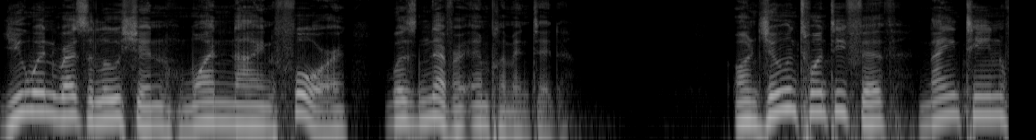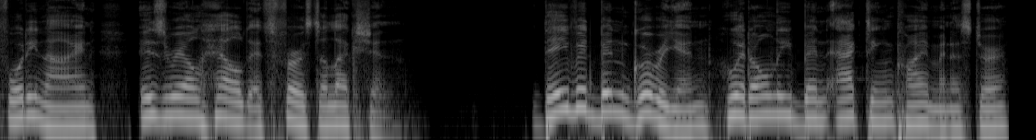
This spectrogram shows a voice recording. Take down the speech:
UN Resolution 194 was never implemented. On June 25, 1949, Israel held its first election. David Ben Gurion, who had only been acting prime minister,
